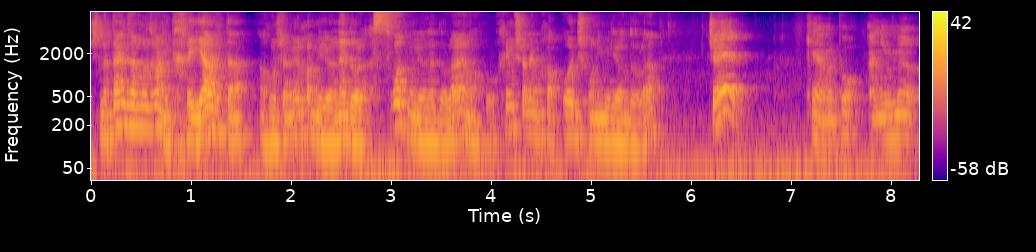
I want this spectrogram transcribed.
שנתיים זה המון זמן, התחייבת, אנחנו משלמים לך מיליוני דולר, עשרות מיליוני דולרים, אנחנו הולכים לשלם לך עוד 80 מיליון דולר, תשאר. כן, אבל פה, אני אומר,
